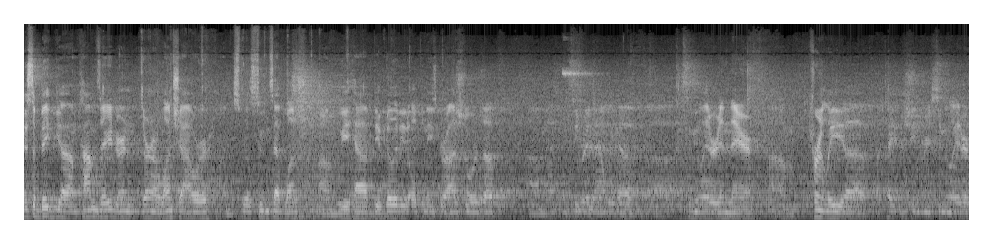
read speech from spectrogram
it's a big um, commons area during during our lunch hour. Um, so the students have lunch. Um, we have the ability to open these garage doors up. Um, as you can see right now, we have uh, a simulator in there. Um, currently, uh, a Titan machinery simulator.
